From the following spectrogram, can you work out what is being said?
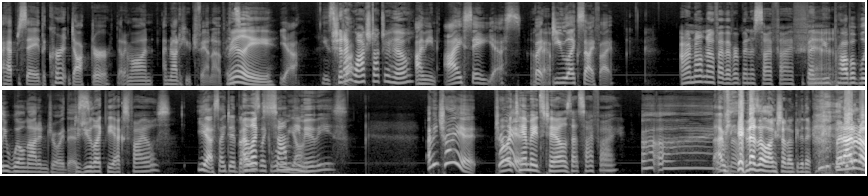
I have to say the current doctor that I'm on, I'm not a huge fan of. It's- really? Yeah. He's Should I watch Doctor Who? I mean, I say yes. Okay. But do you like sci-fi? I don't know if I've ever been a sci-fi fan. Then you probably will not enjoy this. Did you like the X Files? Yes, I did, but I, I, was like like zombie young. movies. I mean, try it. Try I like it. Handmaid's Tale. Is that sci-fi? Uh, I, I mean, that's a long shot. I'll get in there, but I don't know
